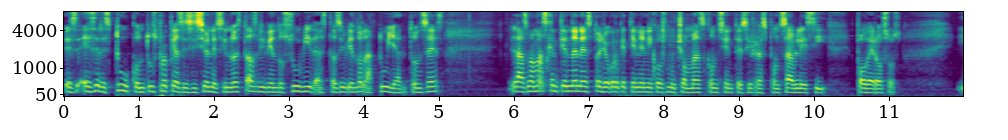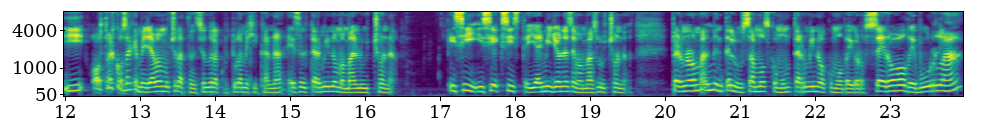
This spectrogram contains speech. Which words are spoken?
eres tú con tus propias decisiones y no estás viviendo su vida, estás viviendo la tuya. Entonces, las mamás que entienden esto yo creo que tienen hijos mucho más conscientes y responsables y poderosos. Y otra cosa que me llama mucho la atención de la cultura mexicana es el término mamá luchona. Y sí, y sí existe, y hay millones de mamás luchonas, pero normalmente lo usamos como un término como de grosero, de burla,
